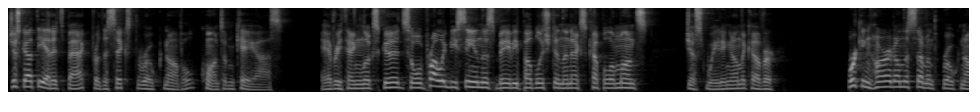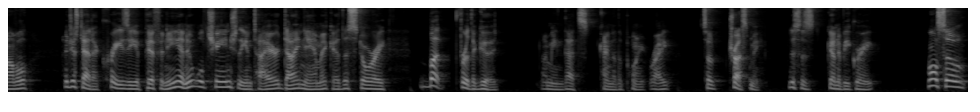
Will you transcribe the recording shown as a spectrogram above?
Just got the edits back for the sixth Roak novel, Quantum Chaos. Everything looks good, so we'll probably be seeing this baby published in the next couple of months. Just waiting on the cover. Working hard on the seventh Roak novel. I just had a crazy epiphany, and it will change the entire dynamic of the story, but for the good. I mean, that's kind of the point, right? So trust me, this is going to be great. Also,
